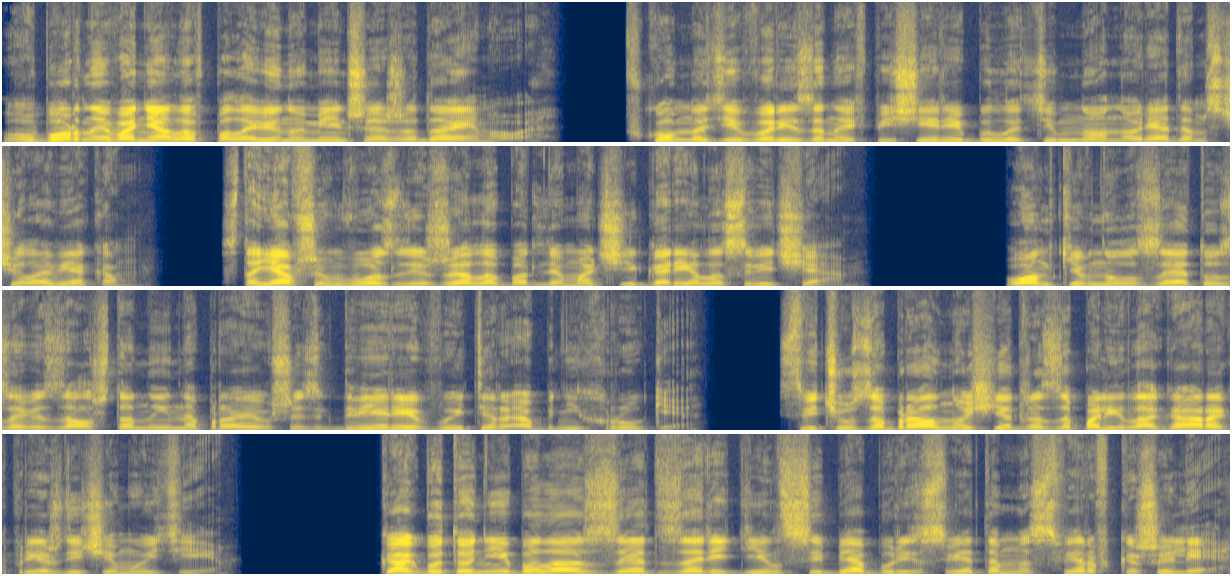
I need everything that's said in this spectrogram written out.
В уборной воняло в половину меньше ожидаемого. В комнате, вырезанной в пещере, было темно, но рядом с человеком, стоявшим возле желоба для мочи, горела свеча. Он кивнул Зету, завязал штаны, направившись к двери, вытер об них руки. Свечу забрал, но щедро запалил агарок, прежде чем уйти. Как бы то ни было, Зет зарядил себя буресветом из сфер в кошеле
